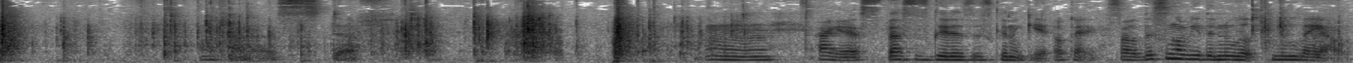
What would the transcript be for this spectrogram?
I'm trying to stuff. Mm, I guess that's as good as it's gonna get. Okay, so this is gonna be the new new layout.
